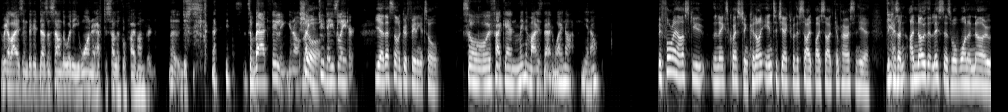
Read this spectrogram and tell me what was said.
realizing that it doesn't sound the way that you want and have to sell it for 500 uh, just it's, it's a bad feeling you know Sure. like two days later Yeah, that's not a good feeling at all. so if i can minimize that why not you know Before I ask you the next question, can I interject with a side by side comparison here? Because I, I know that listeners will want to know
